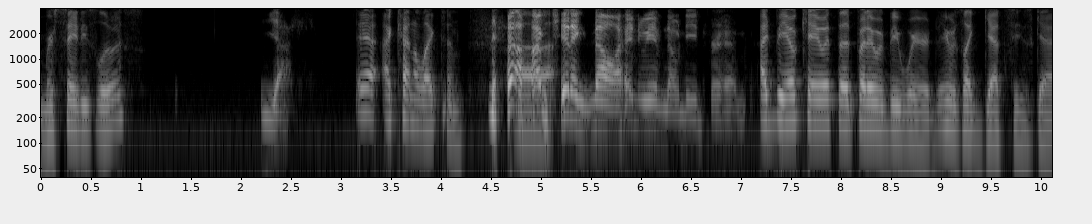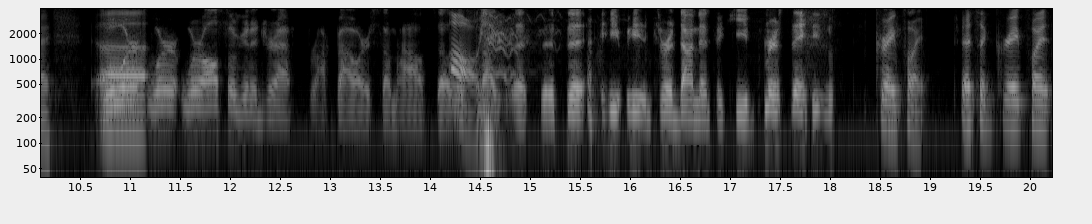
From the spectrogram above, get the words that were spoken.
Marcedes Lewis. Yes. Yeah, I kind of liked him. I'm Uh, kidding. No, I, we have no need for him. I'd be okay with it, but it would be weird. He was like Getsy's guy. Well, Uh, we're, we're we're also going to draft Brock Bauer somehow, so Oh. it's like it's it's a, he, he, it's redundant to keep Marcedes. great point. That's a great point.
